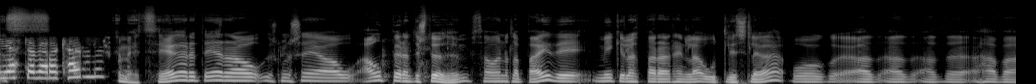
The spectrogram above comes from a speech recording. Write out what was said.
ég ekki að vera. Sko. Þegar þetta er á, við skulum segja, á áberandi stöðum, þá er náttúrulega bæði mikilvægt bara hreinlega útlýtslega og að, að, að hafa,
